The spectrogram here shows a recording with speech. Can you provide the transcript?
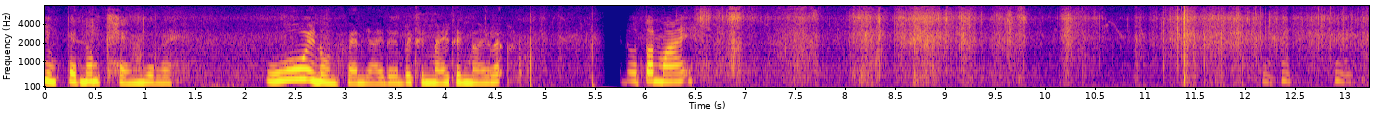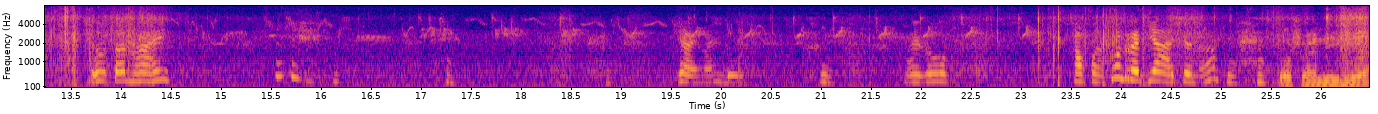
ยังเป็นน้ำแข็งอยู่เลยโอ้ยนุ่นแฟนใหญ่เดินไปถึงไหนถึงไหนแล้วดูต้นไม้ ดูต้นไม้ ใหญ่ไหมดู ไม่รู้เอาฝนพุ่นเร็ดยาเชียวนะ Wahrscheinlich mehr.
